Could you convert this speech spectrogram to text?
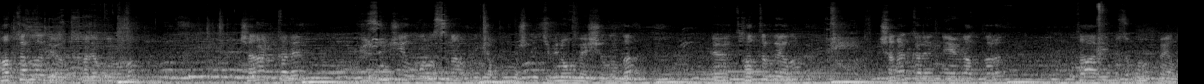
Hatırla diyor kale grubu. Çanakkale 100. yıl anısına yapılmıştı 2015 yılında. Evet hatırlayalım. Çanakkale'nin evlatları tarihimizi unutmayalım.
